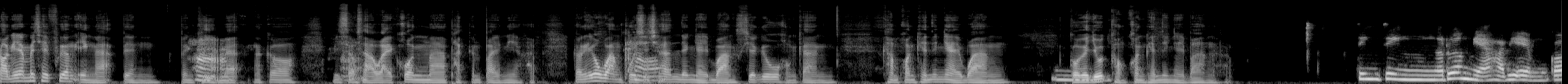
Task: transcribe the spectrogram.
ตอนนี้ไม่ใช่เฟื่องเองละเป็นเป็นทีมแล้วแล้วก็มีสาวๆหลายคนมาผัดกันไปเนี่ยครับ ตอนนี้ก็วางโพสิชันยังไงวางเชดูของการทำคอนเทนต์ยังไงวางกลยุทธ์ของคอนเทนต์ยังไงบ้างนะครับ จริง ๆ เรื่องนี้ค่ะพี่เอ็มก็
